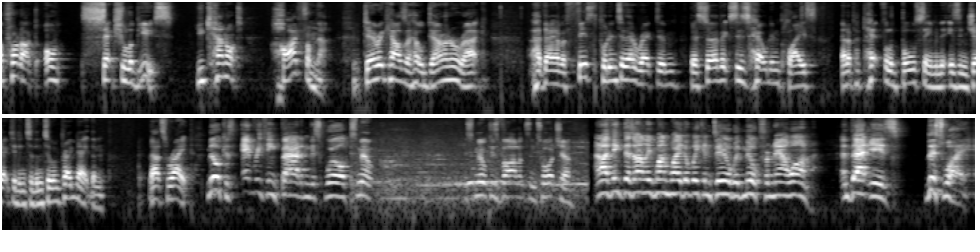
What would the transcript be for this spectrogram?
a product of sexual abuse. You cannot hide from that. Dairy cows are held down in a rack. uh, They have a fist put into their rectum. Their cervix is held in place, and a pipette full of bull semen is injected into them to impregnate them. That's rape. Milk is everything bad in this world. It's milk. This milk is violence and torture. And I think there's only one way that we can deal with milk from now on. And that is this way.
